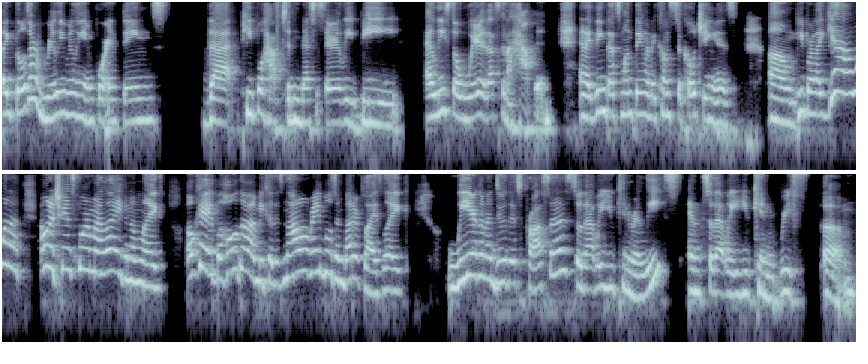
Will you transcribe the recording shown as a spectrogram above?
Like those are really, really important things that people have to necessarily be at least aware that that's going to happen. And I think that's one thing when it comes to coaching is um, people are like, yeah, I want to, I want to transform my life. And I'm like, okay, but hold on, because it's not all rainbows and butterflies. Like we are going to do this process so that way you can release and so that way you can re- um,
